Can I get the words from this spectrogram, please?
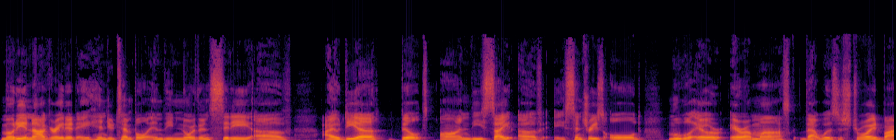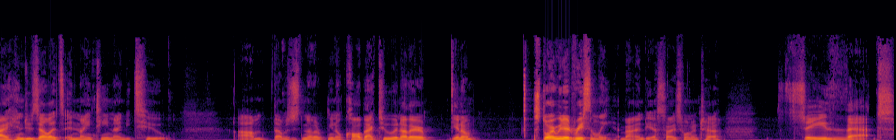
Modi inaugurated a Hindu temple in the northern city of Ayodhya, built on the site of a centuries old Mughal era, era mosque that was destroyed by Hindu zealots in 1992. Um, that was just another, you know, callback to another, you know, story we did recently about India. So I just wanted to say that.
